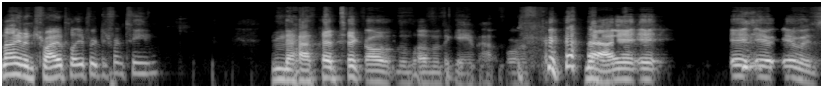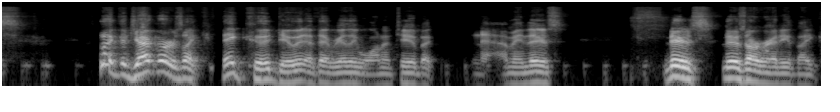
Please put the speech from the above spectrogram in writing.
Not even try to play for a different team. Nah, that took all the love of the game out for him. nah, it, it it, it, it was like the Jaguars, like they could do it if they really wanted to, but nah. I mean, there's there's there's already like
